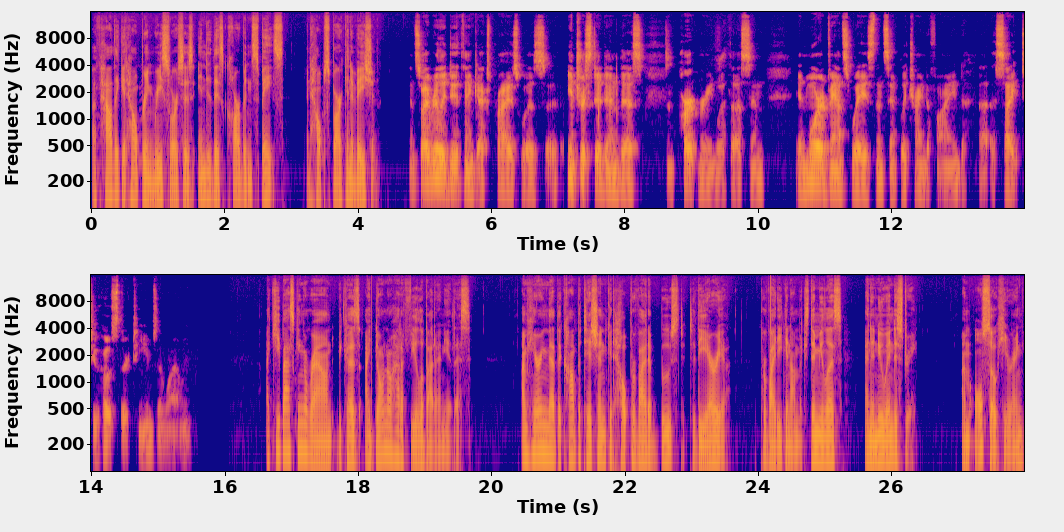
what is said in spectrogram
of how they could help bring resources into this carbon space and help spark innovation. And so I really do think X Prize was uh, interested in this and partnering with us in, in more advanced ways than simply trying to find a, a site to host their teams in Wyoming. I keep asking around because I don't know how to feel about any of this. I'm hearing that the competition could help provide a boost to the area, provide economic stimulus, and a new industry. I'm also hearing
